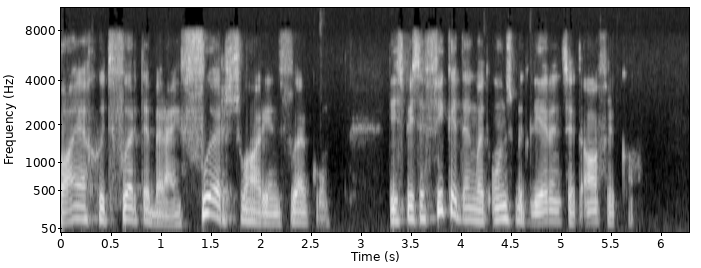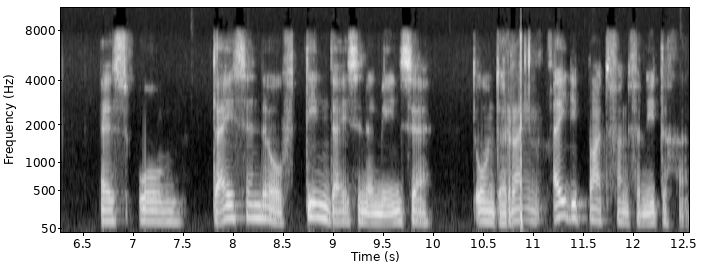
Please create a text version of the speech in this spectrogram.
baie goed voor te berei voor swaar reën voorkom. Die spesifieke ding wat ons moet leer in Suid-Afrika is om duisende of 10000 mense te ontruim uit die pad van vernietiging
